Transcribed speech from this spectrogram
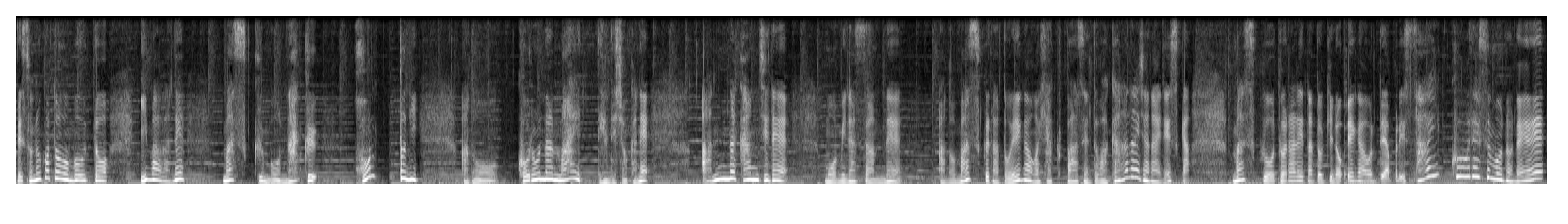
でそのことを思うと今はねマスクもなく本当にあのコロナ前っていうんでしょうかね。あんな感じでもう皆さんねあのマスクだと笑顔が100%わからないじゃないですか。マスクを取られた時の笑顔ってやっぱり最高ですものね。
